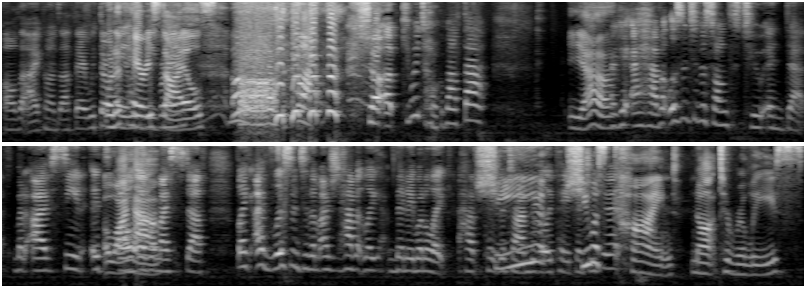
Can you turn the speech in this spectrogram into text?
all the icons out there. We throw if Hailey Harry. Styles? Shut up. Can we talk about that? Yeah. Okay, I haven't listened to the songs too in depth, but I've seen it's Oh, all over my stuff. Like I've listened to them, I just haven't like been able to like have take She the time to really pay attention she was kind not to release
